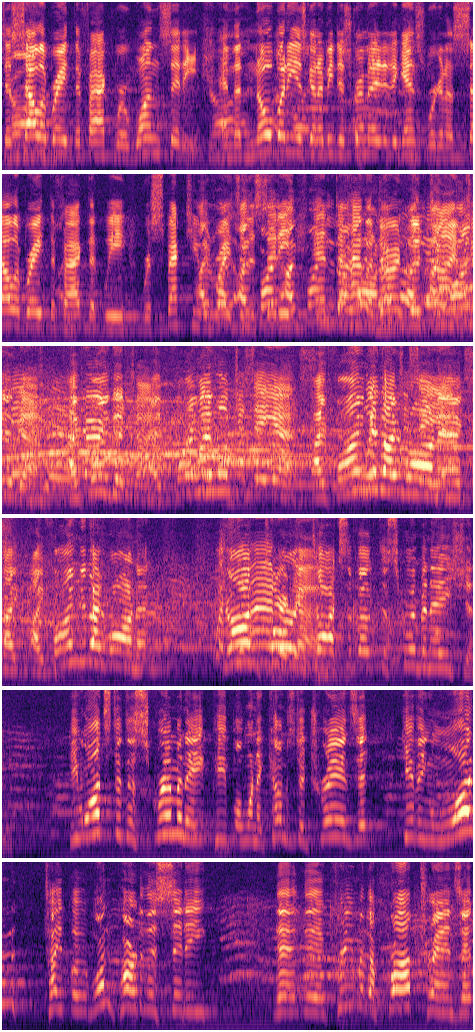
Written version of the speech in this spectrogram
to celebrate the fact we're one city and that nobody is going to be discriminated against. We're going to celebrate the fact that we respect human rights in I this city and to have a darn good time, too, Doug. Darn find good time. I find Why it- won't you say yes? I find it won't you say ironic. I, I find it ironic. John the Tory talks about discrimination. He wants to discriminate people when it comes to transit, giving one type of one part of the city the, the cream of the crop transit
